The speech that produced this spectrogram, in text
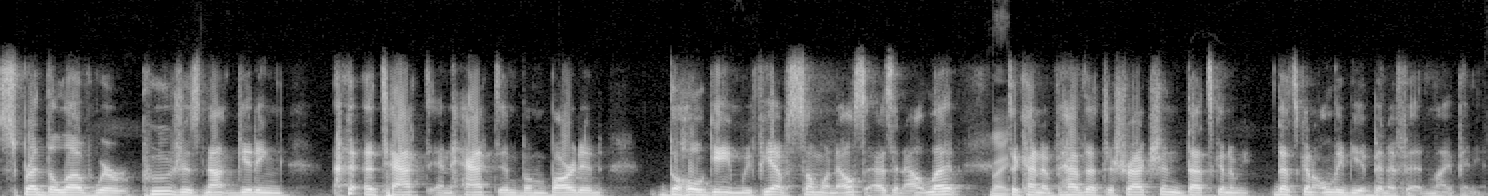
spread the love where Puig is not getting attacked and hacked and bombarded the whole game. If you have someone else as an outlet Right. to kind of have that distraction, that's gonna be that's gonna only be a benefit in my opinion.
